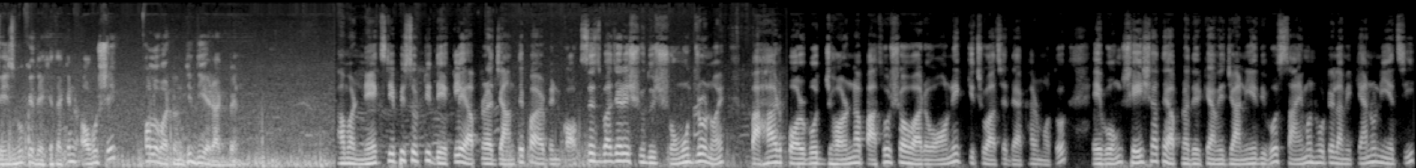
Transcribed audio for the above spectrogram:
ফেসবুকে দেখে থাকেন, অবশ্যই ফলো বাটনটি দিয়ে রাখবেন। আমার নেক্সট এপিসোডটি দেখলে আপনারা জানতে পারবেন কক্সেস বাজারে শুধু সমুদ্র নয়, পাহাড়, পর্বত, ঝর্ণা, পাথর সহ আরও অনেক কিছু আছে দেখার মতো। এবং সেই সাথে আপনাদেরকে আমি জানিয়ে দিব সাইমন হোটেল আমি কেন নিয়েছি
